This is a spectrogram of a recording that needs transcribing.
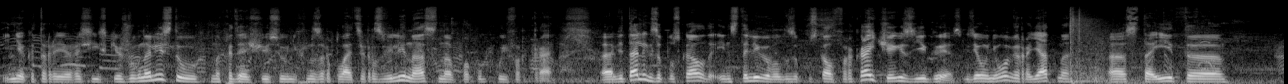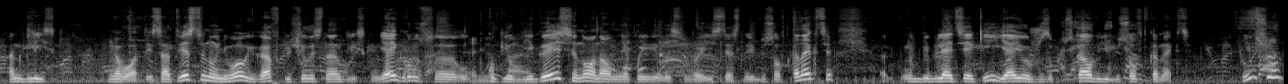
и некоторые российские журналисты, находящиеся у них на зарплате, развели нас на покупку и Far Cry. Э, Виталик запускал, инсталлировал и запускал Far Cry через EGS, где у него, вероятно, э, стоит э, английский. Вот, и, соответственно, у него игра включилась на английском. Я игру с, я купил в EGS, но она у меня появилась в, естественно, Ubisoft Connect в библиотеке, и я ее уже запускал в Ubisoft Connect. И все.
